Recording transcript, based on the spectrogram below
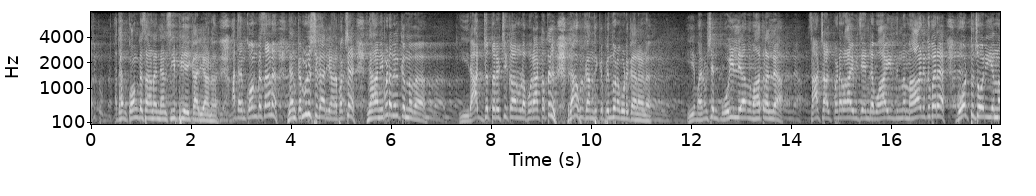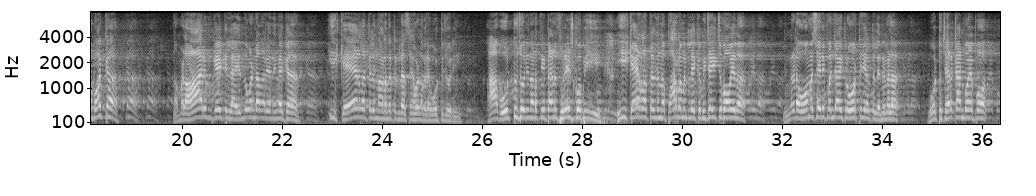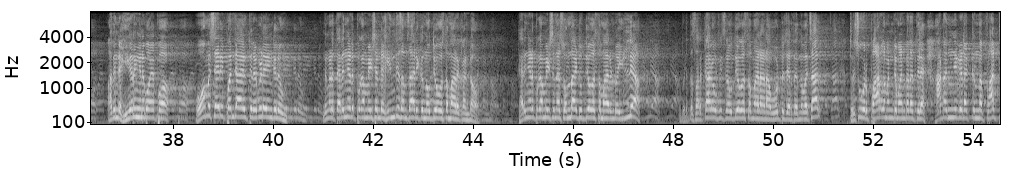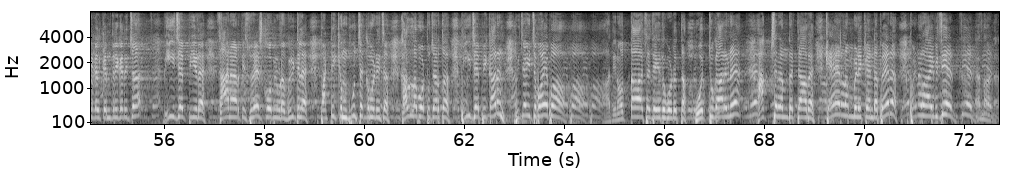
അദ്ദേഹം കോൺഗ്രസ് ആണ് ഞാൻ സി പി ഐക്കാരിയാണ്. അദ്ദേഹം കോൺഗ്രസ് ആണ് ഞാൻ കമ്മ്യൂണിസ്റ്റുകാരിയാണ്. പക്ഷേ ഞാൻ ഇവിടെ നിൽക്കുന്നത് ഈ രാജ്യത്തെ രക്ഷിക്കാനുള്ള പോരാട്ടത്തിൽ രാഹുൽ ഗാന്ധിക്ക് പിന്തുണ കൊടുക്കാനാണ്. ഈ മനുഷ്യൻ പോയില്ല എന്ന് മാത്രല്ല സാക്ഷാൽ പിണറായി വിജയന്റെ വായിൽ നിന്ന് നാളിതുവരെ വോട്ട് ചോരി എന്ന വാക്ക് നമ്മൾ ആരും കേട്ടില്ല. എന്തുകൊണ്ടാണെന്നറിയാം നിങ്ങൾക്ക്? ഈ കേരളത്തിൽ നടന്നിട്ടുണ്ട് സ്നേഹമുള്ളവരെ വോട്ട് ചോരി. ആ വോട്ട് ചോരി നടത്തിയിട്ടാണ് സുരേഷ് ഗോപി ഈ കേരളത്തിൽ നിന്ന് പാർലമെന്റിലേക്ക് വിജയിച്ചു പോയത്. നിങ്ങളുടെ ഓമശ്ശേരി പഞ്ചായത്തിൽ വോട്ട് ചേർത്തില്ലേ നിങ്ങൾ? വോട്ട് ചേർക്കാൻ പോയപ്പോ അതിന്റെ ഹിയറിങ്ങിന് പോയപ്പോ ഓമശ്ശേരി പഞ്ചായത്തിൽ എവിടെയെങ്കിലും നിങ്ങൾ തെരഞ്ഞെടുപ്പ് കമ്മീഷന്റെ ഹിന്ദി സംസാരിക്കുന്ന ഉദ്യോഗസ്ഥന്മാരെ കണ്ടോ? തെരഞ്ഞെടുപ്പ് കമ്മീഷന് സ്വന്തമായിട്ട് ഉദ്യോഗസ്ഥന്മാരുണ്ടോ? ഇല്ല. ഇവിടുത്തെ സർക്കാർ ഓഫീസിലെ ഉദ്യോഗസ്ഥന്മാരാണ് വോട്ട് ചേർത്ത് എന്ന് വെച്ചാൽ തൃശൂർ പാർലമെന്റ് മണ്ഡലത്തിലെ അടഞ്ഞുകിടക്കുന്ന ഫ്ളാറ്റുകൾ കേന്ദ്രീകരിച്ച് ബി ജെ പിയുടെ സ്ഥാനാർത്ഥി സുരേഷ് ഗോപിയുടെ വീട്ടിലെ പട്ടിക്കും പൂച്ചക്കും ഒഴിച്ച് കള്ള വോട്ട് ചേർത്ത് ബി ജെ പിക്കാരൻ വിജയിച്ചു പോയപ്പോ അതിനൊത്താശ ചെയ്തു കൊടുത്ത ഒറ്റുകാരന് അക്ഷരം തെറ്റാതെ കേരളം വിളിക്കേണ്ട പേര് പിണറായി വിജയൻ എന്നാണ്.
